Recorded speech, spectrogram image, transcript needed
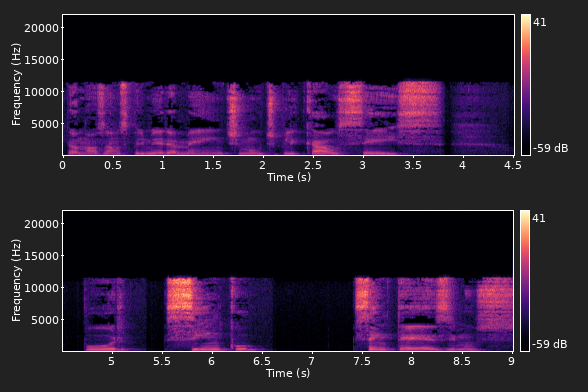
Então, nós vamos primeiramente multiplicar o 6 por 5 centésimos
